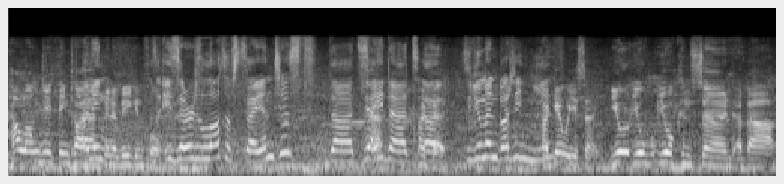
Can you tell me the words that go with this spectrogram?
How long do you think I, I have mean, been a vegan for? is there's a lot of scientists that say that okay. uh, the human body needs. I get what you're saying. You're, you're, you're concerned about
